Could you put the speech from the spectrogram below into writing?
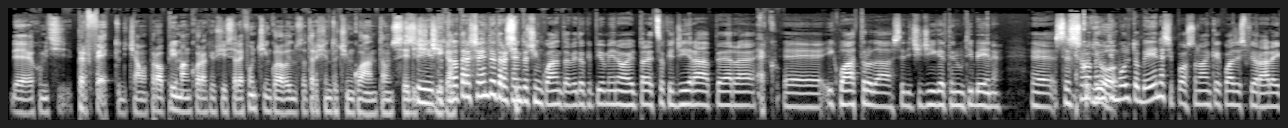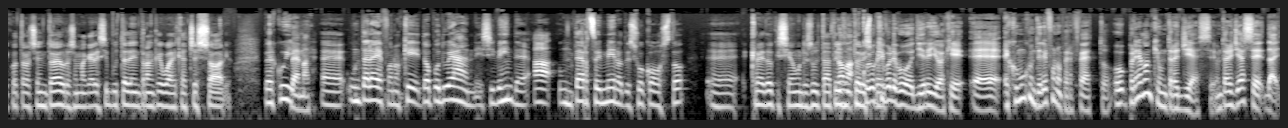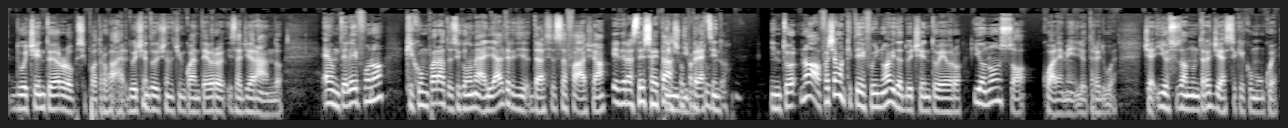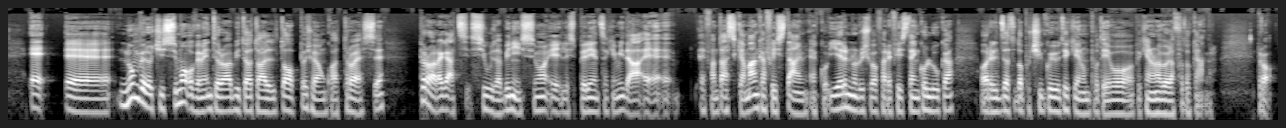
eh, dici, perfetto, diciamo, però prima ancora che uscisse l'iPhone 5 l'ho venduto a 350, un 16 sì, giga. Tra 300 e 350, sì. vedo che più o meno è il prezzo che gira per ecco. eh, i 4 da 16 giga tenuti bene. Eh, se ecco, sono tenuti io... molto bene si possono anche quasi sfiorare i 400 euro se magari si butta dentro anche qualche accessorio per cui Beh, ma... eh, un telefono che dopo due anni si vende a un terzo in meno del suo costo eh, credo che sia un risultato no, di tutto ma quello che volevo dire io è che eh, è comunque un telefono perfetto. O prendiamo anche un 3GS. Un 3GS, dai, 200 euro lo si può trovare, 200-250 euro esagerando. È un telefono che comparato secondo me agli altri di, della stessa fascia e della stessa età di prezzi in, intorno. No, facciamo anche telefoni nuovi da 200 euro. Io non so quale è meglio tra i due. Cioè, io sto usando un 3GS che comunque è eh, non velocissimo, ovviamente ero abituato al top, cioè un 4S, però ragazzi si usa benissimo e l'esperienza che mi dà è, è fantastica, manca FaceTime. Ecco, ieri non riuscivo a fare FaceTime con Luca, ho realizzato dopo 5 minuti che non potevo perché non avevo la fotocamera. Però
